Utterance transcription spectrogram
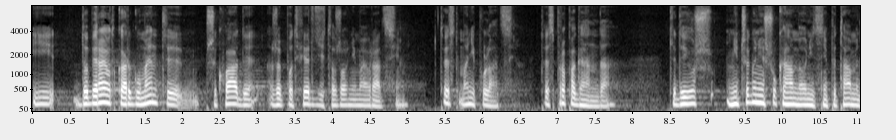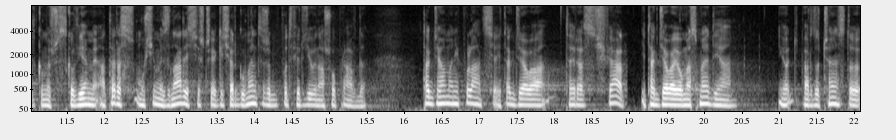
i dobierają tylko argumenty, przykłady, żeby potwierdzić to, że oni mają rację. To jest manipulacja, to jest propaganda. Kiedy już niczego nie szukamy, o nic nie pytamy, tylko my wszystko wiemy, a teraz musimy znaleźć jeszcze jakieś argumenty, żeby potwierdziły naszą prawdę. Tak działa manipulacja i tak działa teraz świat, i tak działają mass media, i bardzo często,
